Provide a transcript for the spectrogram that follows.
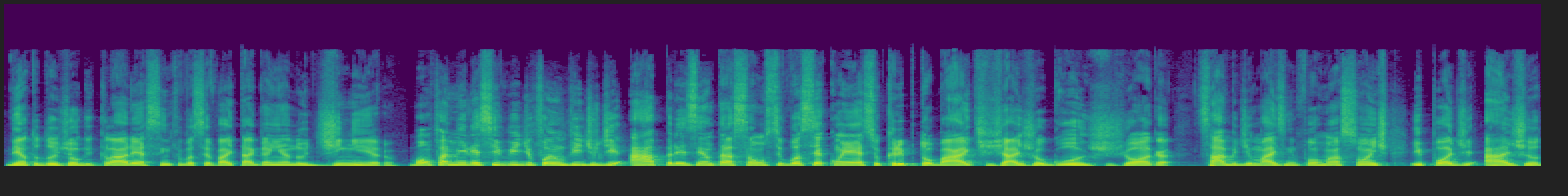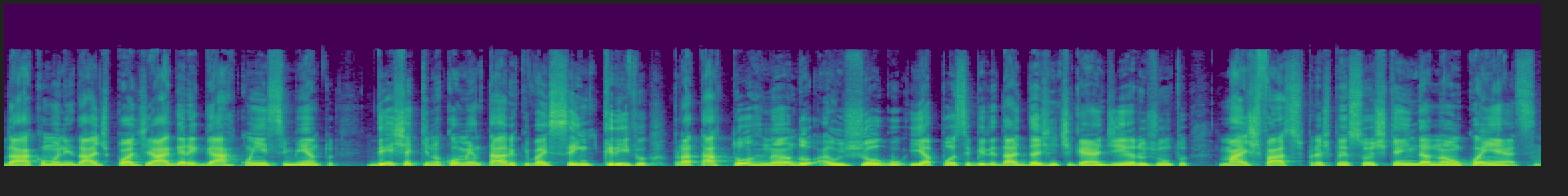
dentro do jogo e claro, é assim que você vai estar tá ganhando dinheiro. Bom família, esse vídeo foi um vídeo de apresentação. Se você conhece o CryptoByte, já jogou, joga, sabe de mais informações e pode ajudar a comunidade, pode agregar conhecimento, deixa aqui no comentário que vai ser incrível para estar tá tornando o jogo e a possibilidade da gente ganhar dinheiro junto mais fácil para as pessoas que ainda não conhecem.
